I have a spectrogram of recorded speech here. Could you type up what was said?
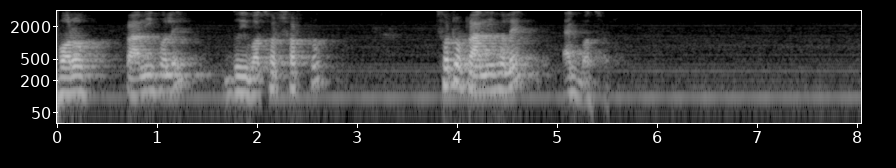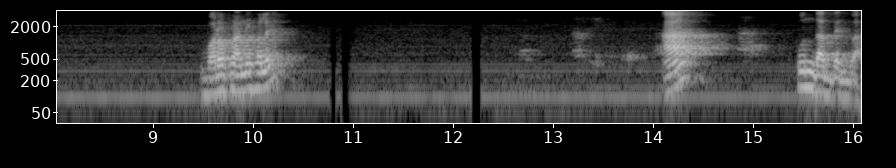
বড় প্রাণী হলে দুই বছর শর্ত, ছোট প্রাণী হলে এক বছর। বড় প্রাণী হলে, আ? কোন দাঁত দেখবা?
